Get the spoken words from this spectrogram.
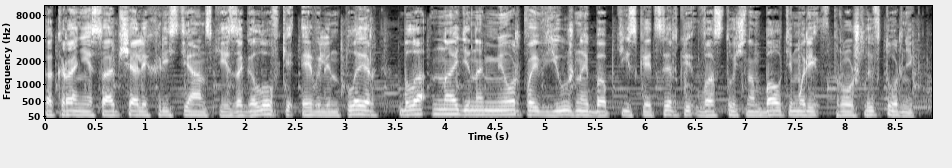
Как ранее сообщали христианские заголовки, Эвелин Плеер была найдена мертвой в Южной Баптистской церкви в Восточном Балтиморе в прошлый вторник –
